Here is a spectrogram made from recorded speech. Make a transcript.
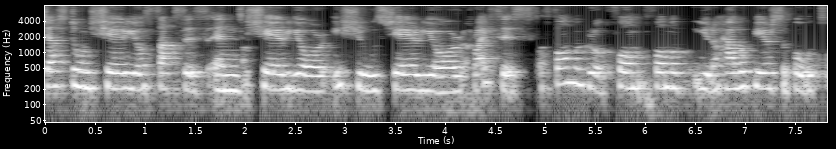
Just don't share your success and share your issues, share your crisis. Form a group, form, form a, you know, have a peer support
